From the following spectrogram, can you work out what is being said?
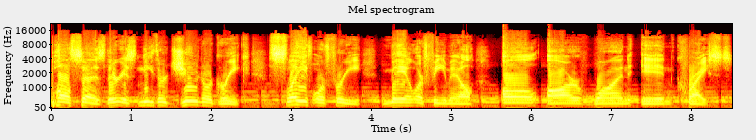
Paul says, There is neither Jew nor Greek, slave or free, male or female, all are one in Christ.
